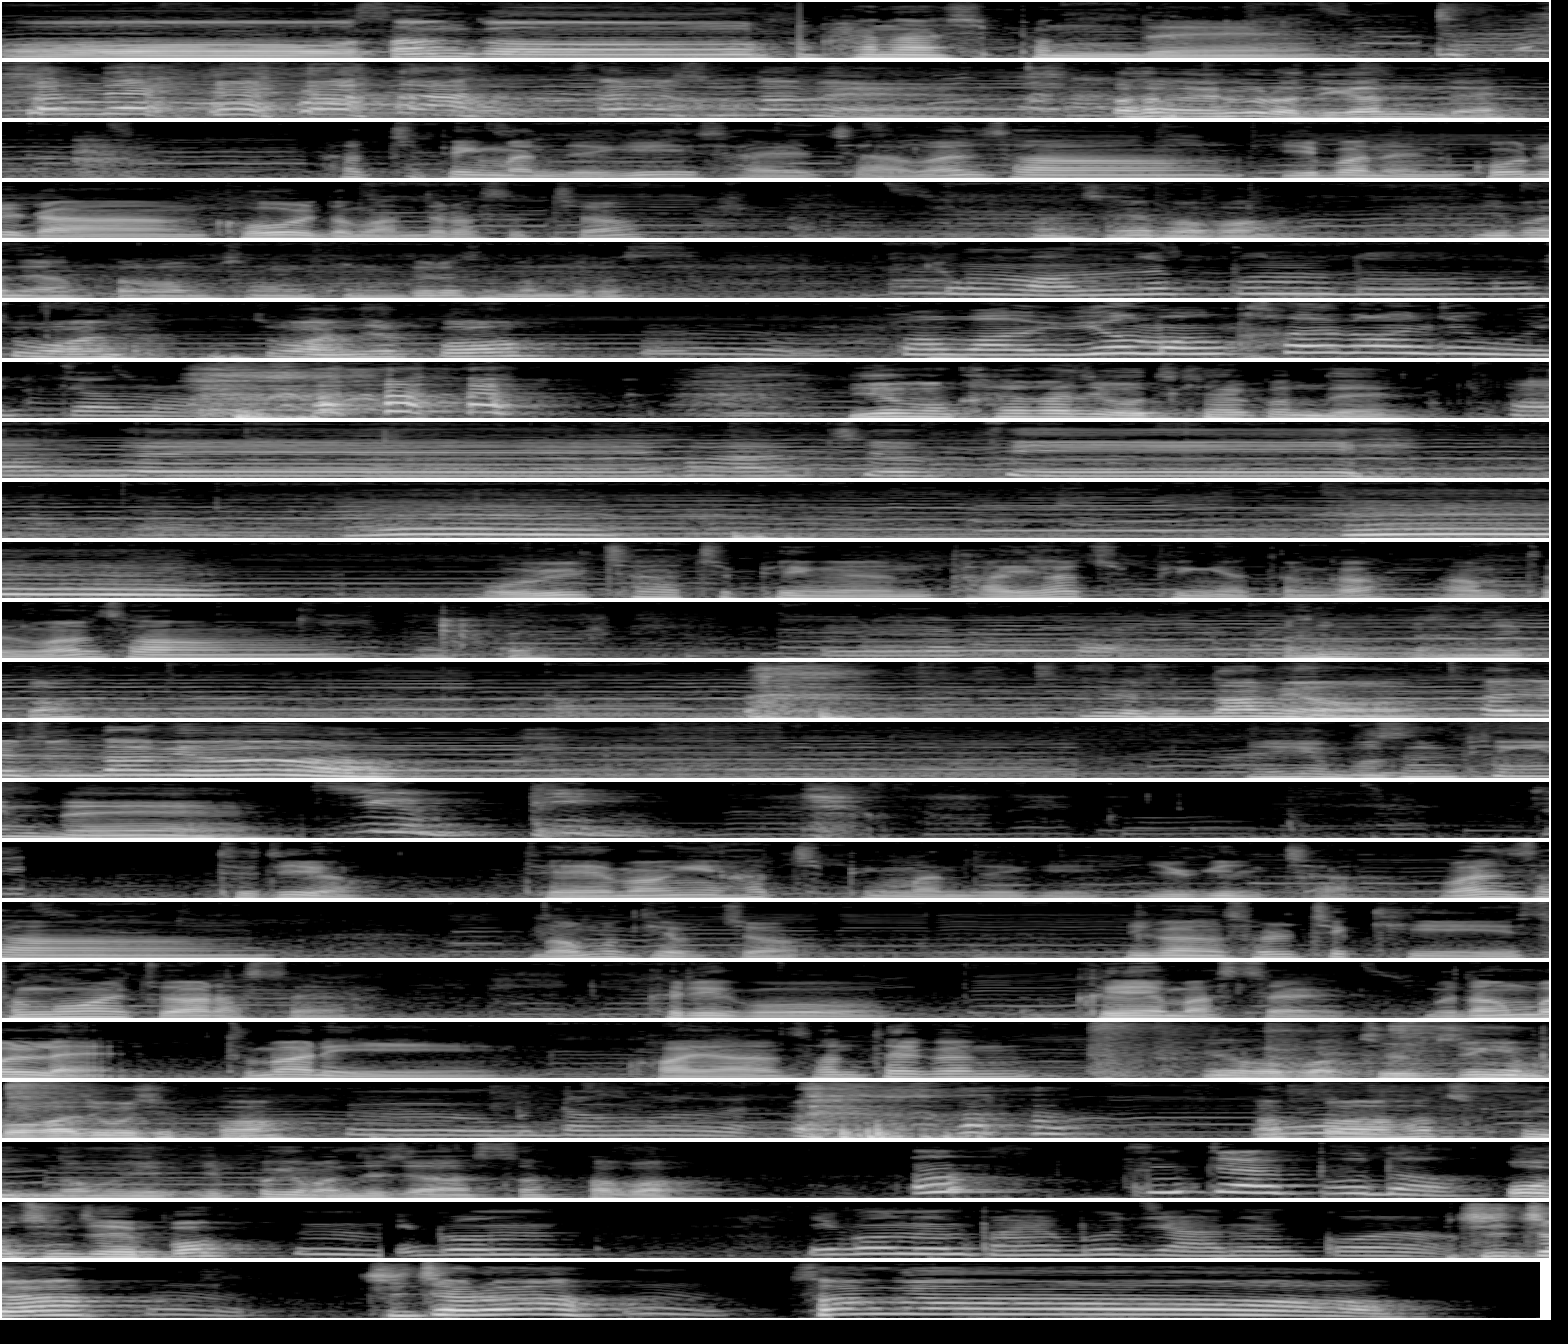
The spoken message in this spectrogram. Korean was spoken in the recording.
오 성공. 하나 싶었는데. 싼데 살려준다며. 어, 얼굴 어디 갔는데? 핫쇼핑 만들기 4일차 완성. 이번엔 꼬리랑 거울도 만들었었죠? 아, 잘 봐봐. 이번에 아빠가 엄청 공들여서 만들었어. 좀 안 예쁜데. 좀 안 좀 안 예뻐? 응. 봐봐, 위험한 칼 가지고 있잖아. 위험한 칼 가지고 어떻게 할 건데? 안돼 핫쇼핑 5일차 핫쇼핑은 다이 핫쇼핑이었던가? 아무튼 완성 어때? 안 예뻐. 안, 안 예뻐? 살려준다며 살려준다며 이게 무슨 핑인데. 드디어 대망의 핫쇼핑 만들기 6일차 완성 너무 귀엽죠? 이건 솔직히 성공할 줄 알았어요 그리고 그에 맞설 무당벌레 두 마리 과연 선택은? 이거 봐봐 둘 중에 뭐 가지고 싶어? 응, 무당걸레. 아빠 핫쇼핑 너무 예- 예쁘게 만들지 않았어? 봐봐 어? 진짜 예쁘다. 어 진짜 예뻐? 응. 이건 이거는 밟지 않을 거야. 진짜? 응. 진짜로? 응. 성공!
